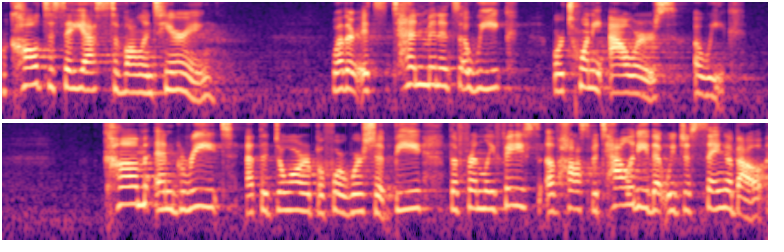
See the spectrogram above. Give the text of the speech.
We're called to say yes to volunteering whether it's 10 minutes a week or 20 hours a week. Come and greet at the door before worship. Be the friendly face of hospitality that we just sang about.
